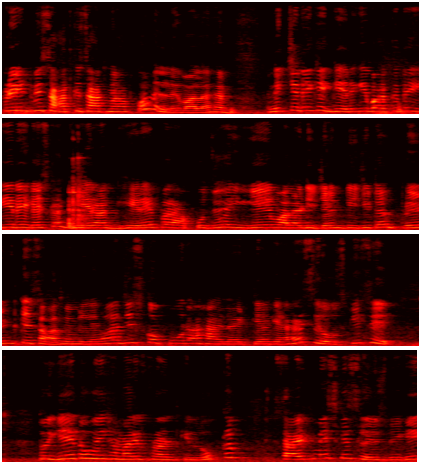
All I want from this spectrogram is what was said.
प्रिंट भी साथ के साथ में आपको मिलने वाला है। नीचे देखिए, घेरे की बात करते हैं ये रहेगा इसका घेरा। घेरे पर आपको जो है ये वाला डिज़ाइन डिजिटल प्रिंट के साथ में मिलने वाला, जिसको पूरा हाईलाइट किया गया है सिरोस्की से। तो ये तो हुई हमारी फ्रंट की लुक साइड में इसकी स्लीव दी गई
